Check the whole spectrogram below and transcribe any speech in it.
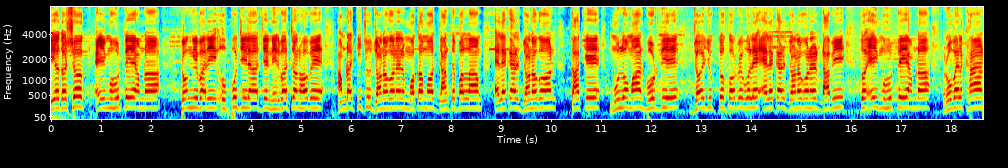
প্রিয় দর্শক, এই মুহূর্তে আমরা টঙ্গিবাড়ি উপজেলা যে নির্বাচন হবে, আমরা কিছু জনগণের মতামত জানতে পারলাম। এলাকার জনগণ তাকে মূল্যমান ভোট দিয়ে জয়যুক্ত করবে বলে এলাকার জনগণের দাবি। তো এই মুহূর্তে আমরা রোবেল খান,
